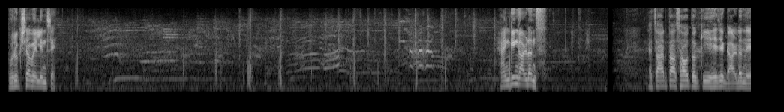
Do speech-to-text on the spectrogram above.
वृक्ष वेलींचे हँगिंग गार्डन्स याचा अर्थ असा होतो की हे जे गार्डन आहे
